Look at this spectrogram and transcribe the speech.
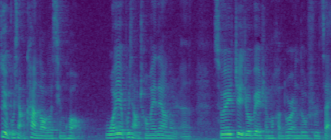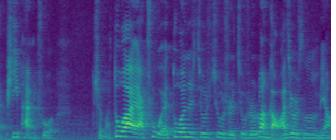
最不想看到的情况，我也不想成为那样的人。所以这就为什么很多人都是在批判说，什么多爱呀、出轨多，那就就是就是乱搞啊，就是怎么怎么样。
